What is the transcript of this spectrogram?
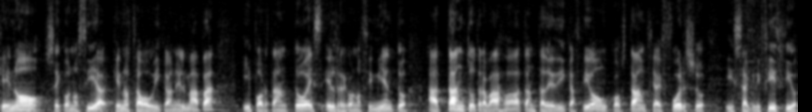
que no se conocía, que no estaba ubicado en el mapa y por tanto es el reconocimiento a tanto trabajo, a tanta dedicación, constancia, esfuerzo y sacrificio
